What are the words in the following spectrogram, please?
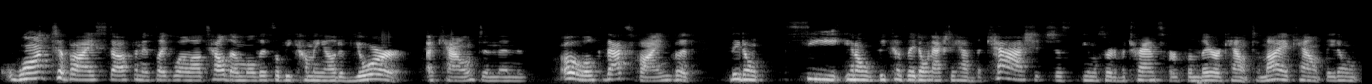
want to buy stuff and it's like, well, I'll tell them, well, this will be coming out of your account. And then it's, oh, well, that's fine. But they don't see, you know, because they don't actually have the cash, it's just, you know, sort of a transfer from their account to my account. They don't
